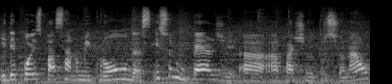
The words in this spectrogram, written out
e depois passar no micro-ondas, isso não perde a, a parte nutricional?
